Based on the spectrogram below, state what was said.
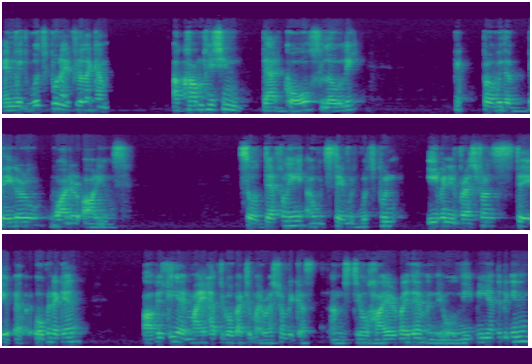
And with Woodspoon, I feel like I'm accomplishing that goal slowly, but with a bigger, wider audience. So definitely, I would stay with Woodspoon even if restaurants stay uh, open again, obviously I might have to go back to my restaurant because I'm still hired by them and they will need me at the beginning.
